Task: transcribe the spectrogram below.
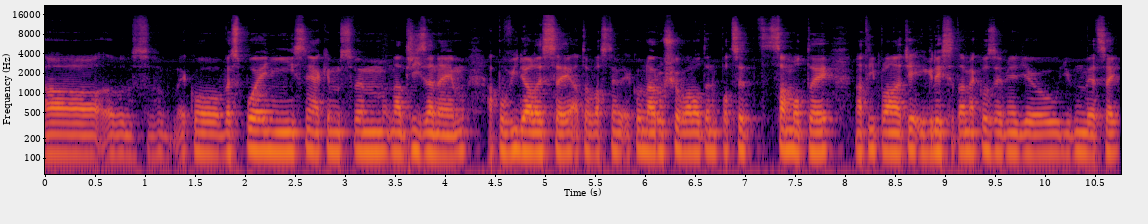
uh, jako ve spojení s nějakým svým nadřízeným a povídali si a to vlastně jako narušovalo ten pocit samoty na té planetě, i když se tam jako zjevně dějou divné věci.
